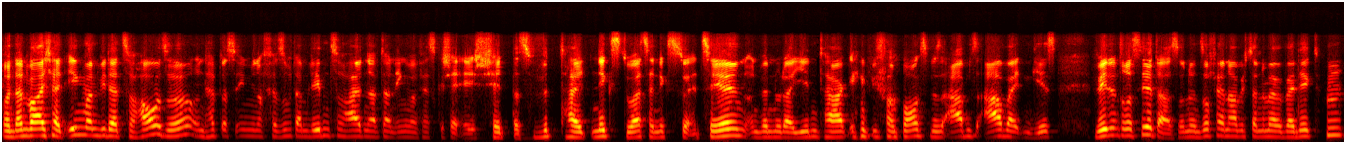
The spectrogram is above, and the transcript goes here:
und dann war ich halt irgendwann wieder zu Hause und habe das irgendwie noch versucht am Leben zu halten, habe dann irgendwann festgestellt, ey shit, das wird halt nichts, du hast ja nichts zu erzählen und wenn du da jeden Tag irgendwie von morgens bis abends arbeiten gehst, wen interessiert das? Und insofern habe ich dann immer überlegt, hm,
